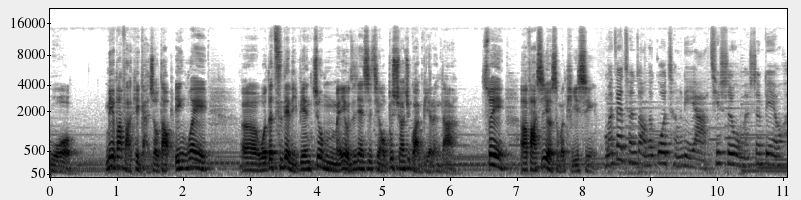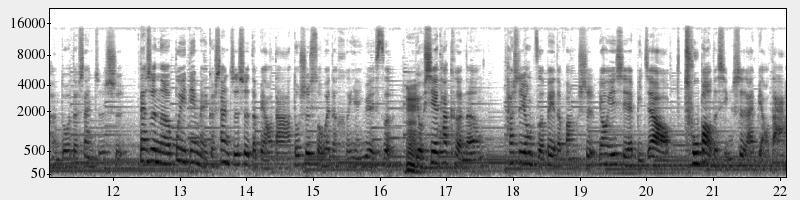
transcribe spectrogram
我没有办法可以感受到，因为呃，我的词典里边就没有这件事情，我不需要去管别人的。所以，呃，法师有什么提醒？我们在成长的过程里啊，其实我们身边有很多的善知识，但是呢，不一定每个善知识的表达都是所谓的和颜悦色。嗯，有些他可能他是用责备的方式，用一些比较粗暴的形式来表达。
